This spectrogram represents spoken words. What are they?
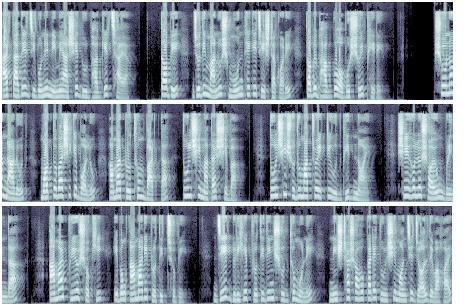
আর তাদের জীবনে নেমে আসে দুর্ভাগ্যের ছায়া। তবে, যদি মানুষ মন থেকে চেষ্টা করে, তবে ভাগ্য অবশ্যই ফেরে। শোনো নারদ, মর্তবাসীকে বলো, আমার প্রথম বার্তা, তুলসী মাতার সেবা। তুলসী শুধুমাত্র একটি উদ্ভিদ নয়, সে হল স্বয়ং বৃন্দা, আমার প্রিয় সখী এবং আমারই প্রতিচ্ছবি। যে গৃহে প্রতিদিন শুদ্ধ মনে, নিষ্ঠা সহকারে তুলসী মঞ্চে জল দেওয়া হয়,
